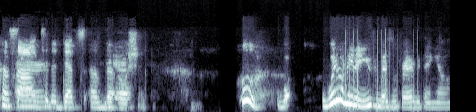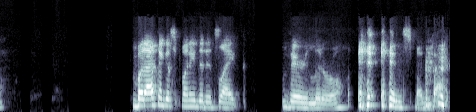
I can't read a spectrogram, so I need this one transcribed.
Consigned are, to the depths of the yeah. ocean. Whew. We don't need a euphemism for everything, y'all. But I think it's funny that it's like very literal and spun back.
